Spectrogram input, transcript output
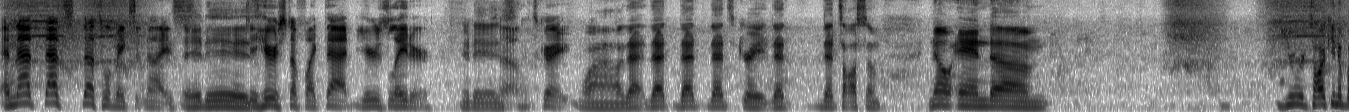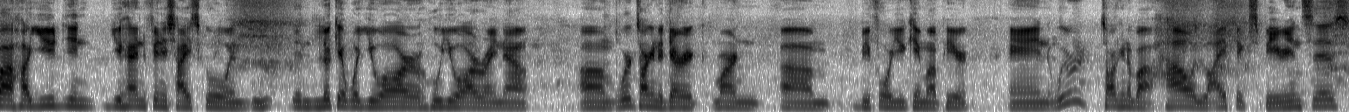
and that that's that's what makes it nice. it is. to hear stuff like that years later. It is. So it's great. Wow, that that that that's great. That that's awesome. No, and um, you were talking about how you didn't you hadn't finished high school, and and look at what you are, who you are right now. Um, we're talking to Derek Martin um, before you came up here, and we were talking about how life experiences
